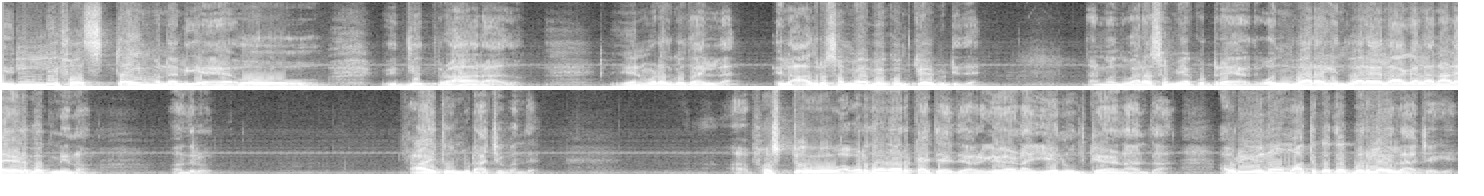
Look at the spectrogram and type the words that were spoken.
ಇಲ್ಲಿ ಫಸ್ಟ್ ಟೈಮ್ ನನಗೆ, ಓ ವಿದ್ಯುತ್ ಪ್ರಹಾರ ಅದು. ಏನು ಮಾಡೋದು ಗೊತ್ತಾಗಿಲ್ಲ ಇಲ್ಲ, ಆದರೂ ಸಮಯ ಬೇಕು ಅಂತ ಕೇಳಿಬಿಟ್ಟಿದ್ದೆ. ನನಗೊಂದು ವಾರ ಸಮಯ ಕೊಟ್ಟರೆ ಒಂದು ವಾರ ಆಗಿಂದ ವಾರ ಎಲ್ಲ ಆಗಲ್ಲ, ನಾಳೆ ಹೇಳ್ಬೇಕು ನೀನು, ಅಂದರು. ಆಯಿತು ಅಂದ್ಬಿಟ್ಟು ಆಚೆ ಬಂದೆ. ಫಸ್ಟು ವರದಣ್ಣವ್ರು ಕಾಯ್ತಾ ಇದ್ದೆ, ಅವ್ರಿಗೆ ಹೇಳೋಣ, ಏನು ಅಂತ ಕೇಳೋಣ ಅಂತ. ಅವ್ರು ಏನೋ ಮಾತುಕತೆ ಬರಲೇ ಇಲ್ಲ ಆಚೆಗೆ.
